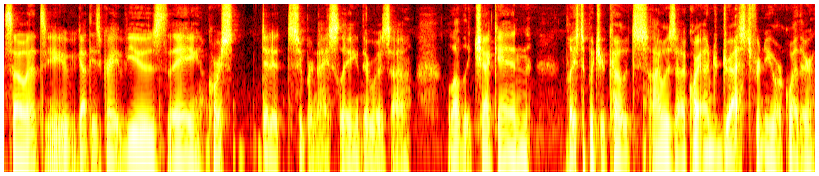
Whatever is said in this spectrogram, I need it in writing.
so it's you've got these great views. They of course did it super nicely. There was a lovely check-in place to put your coats. I was uh, quite underdressed for New York weather.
